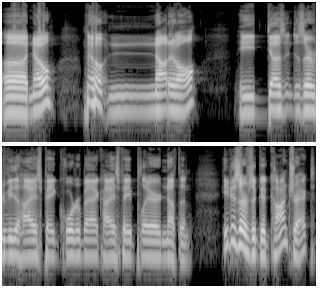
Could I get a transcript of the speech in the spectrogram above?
uh, no, no, not at all. He doesn't deserve to be the highest paid quarterback, highest paid player, nothing. He deserves a good contract.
